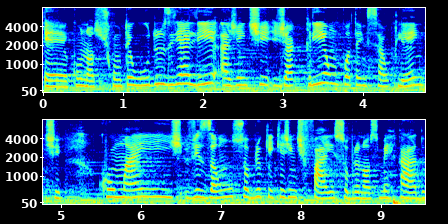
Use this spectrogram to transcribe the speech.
é, com nossos conteúdos e ali a gente já cria um potencial cliente com mais visão sobre o que, que a gente faz, sobre o nosso mercado.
